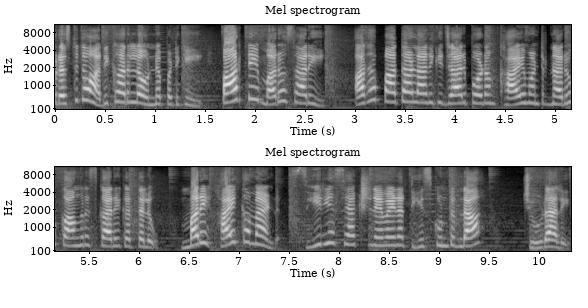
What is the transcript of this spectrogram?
ప్రస్తుతం అధికారంలో ఉన్నప్పటికీ పార్టీ మరోసారి అధపాతాళానికి జారిపోవడం ఖాయమంటున్నారు కాంగ్రెస్ కార్యకర్తలు. మరి హైకమాండ్ సీరియస్ యాక్షన్ ఏమైనా తీసుకుంటుందా? చూడాలి.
